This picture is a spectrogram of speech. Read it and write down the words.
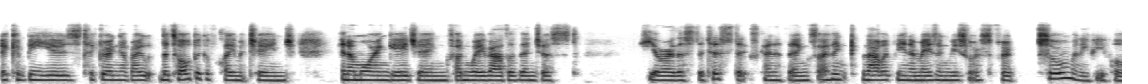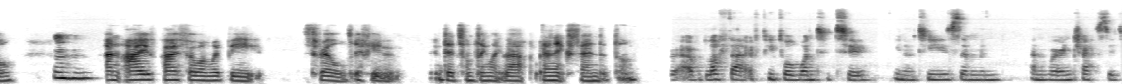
it could be used to bring about the topic of climate change in a more engaging, fun way rather than just here are the statistics kind of thing. So I think that would be an amazing resource for so many people. Mm-hmm. And I, I for one, would be thrilled if you did something like that and extended them. I would love that if people wanted to, you know, to use them and, and were interested.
